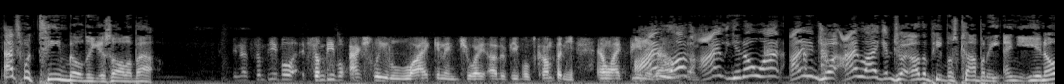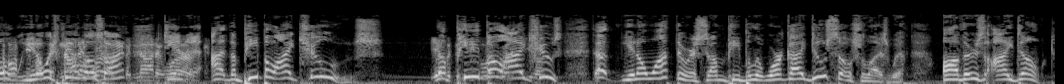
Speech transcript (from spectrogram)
That's what team building is all about. Know, some people some people actually like and enjoy other people's company and like being I around love. them. I you know what? I enjoy. I like enjoy other people's company, and you know you know which people at those work, are. but not at Do you- uh, the people I choose the, people, I choose. You know what? There are some people at work I do socialize with. Others I don't.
